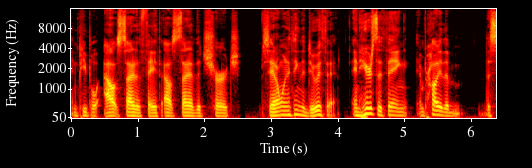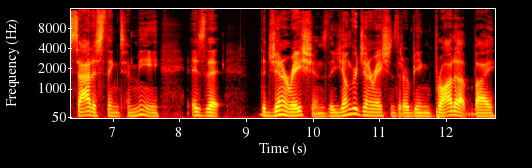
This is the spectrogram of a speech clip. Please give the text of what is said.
and people outside of the faith, outside of the church say I don't want anything to do with it. And here's the thing, and probably the the saddest thing to me is that the generations, the younger generations that are being brought up by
